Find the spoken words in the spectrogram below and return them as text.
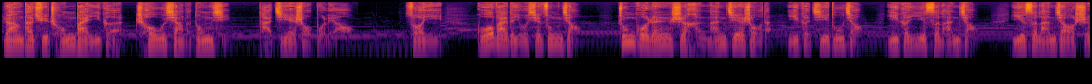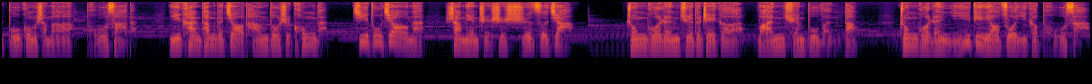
让他去崇拜一个抽象的东西，他接受不了。所以，国外的有些宗教，中国人是很难接受的。一个基督教。一个伊斯兰教，伊斯兰教是不供什么菩萨的，你看他们的教堂都是空的。基督教呢，上面只是十字架。中国人觉得这个完全不稳当，中国人一定要做一个菩萨，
